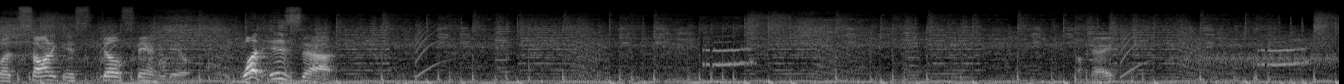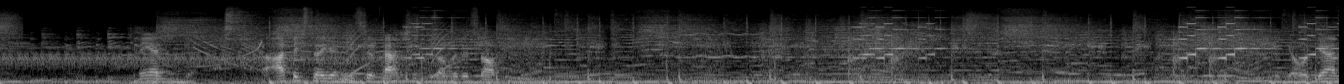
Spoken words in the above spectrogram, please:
but Sonic is still standing there. What is that? Okay. Man, I think Sega needs to patch some of this up. Again.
